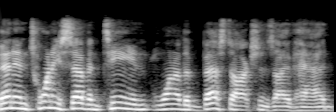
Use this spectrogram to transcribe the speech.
Then in 2017, one of the best auctions I've had,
